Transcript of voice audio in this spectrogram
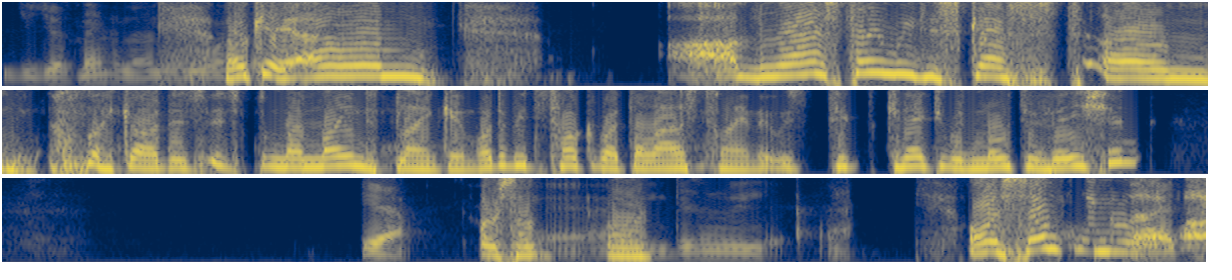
you just named it. Okay. Um, uh, last time we discussed, um, oh my God, it's, it's my mind's blanking. What did we talk about the last time? It was t- connected with motivation. Yeah. Or something. Or, didn't we? Or something like, or,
